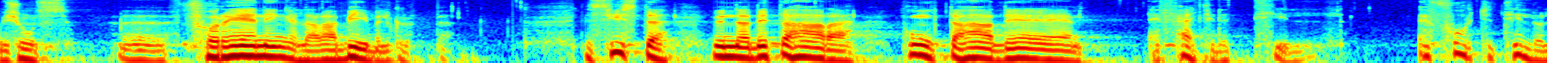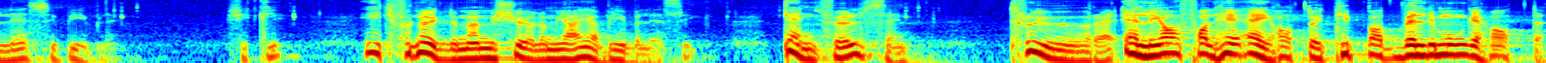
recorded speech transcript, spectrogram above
misjonsforening eller ei bibelgruppe. Det siste under dette her, punktet her, det er jeg får ikke det til. Jeg får ikke til å lese Bibelen skikkelig. Jeg er ikke fornøyd med meg sjøl om jeg har bibellesing. Den følelsen tror jeg, eller iallfall har jeg hatt, og jeg tipper at veldig mange har hatt det.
